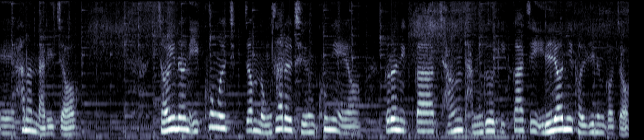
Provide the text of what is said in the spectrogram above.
예, 하는 날이죠. 저희는 이 콩을 직접 농사를 지은 콩이에요. 그러니까 장 담그기까지 1년이 걸리는 거죠.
